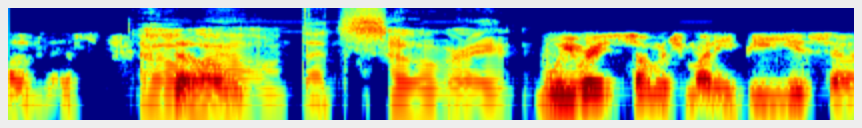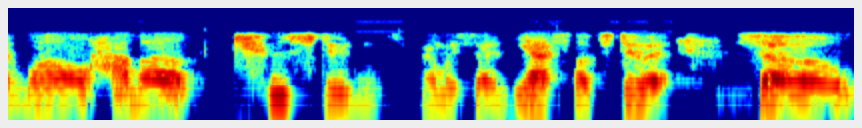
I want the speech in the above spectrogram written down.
of this. Oh, so wow. That's so great. We raised so much money. BU said, well, how about two students? And we said, yes, let's do it. So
